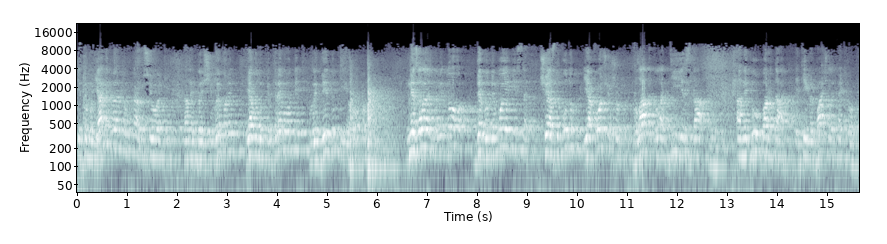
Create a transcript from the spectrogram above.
І тому я відверто кажу сьогодні на найближчі вибори, я буду підтримувати Ледиду і його команду. Незалежно від того, де буде моє місце, що я здобуду, я хочу, щоб влада була дієздатною, а не був бардак, який ми бачили 5 років,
